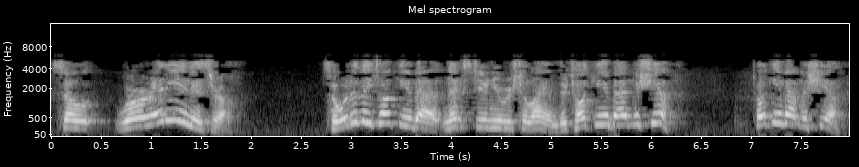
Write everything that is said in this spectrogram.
So we're already in Israel. So what are they talking about next year in Yerushalayim? They're talking about Mashiach. Talking about Mashiach.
